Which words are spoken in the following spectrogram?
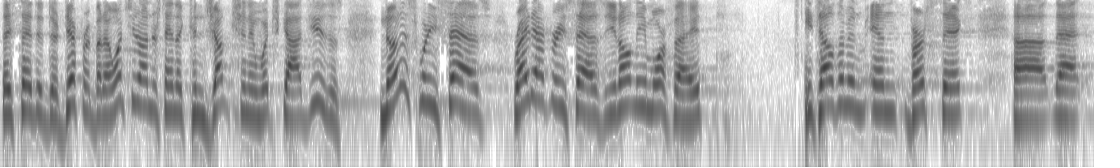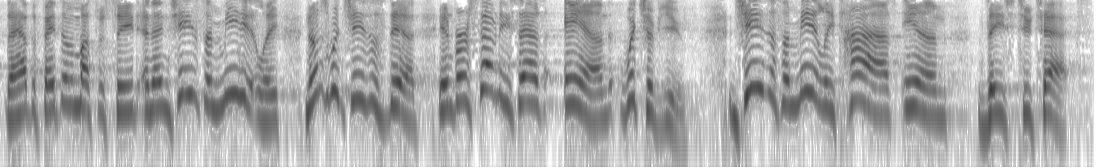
They say that they're different, but I want you to understand the conjunction in which God uses. Notice what he says right after he says, You don't need more faith. He tells them in, in verse 6 uh, that they have the faith of a mustard seed, and then Jesus immediately, notice what Jesus did. In verse 7, he says, And which of you? Jesus immediately ties in these two texts.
